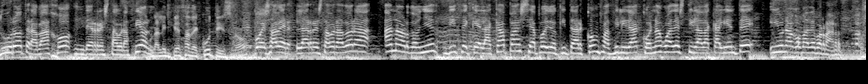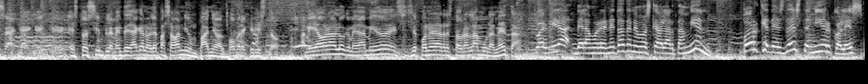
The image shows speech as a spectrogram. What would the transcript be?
duro trabajo de restauración. Una limpieza de cutis, ¿no? Pues a ver, la restauradora Ana Ordóñez dice que la capa se ha podido quitar con facilidad con agua destilada caliente y una goma de borrar. O sea, que, que- que esto es simplemente ya que no le pasaba ni un paño al pobre Cristo. A mí ahora lo que me da miedo es si se ponen a restaurar la muraneta. Pues mira, de la moreneta tenemos que hablar también, porque desde este miércoles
